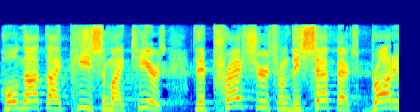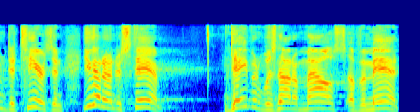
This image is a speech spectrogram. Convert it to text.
Hold not thy peace in my tears. The pressures from these setbacks brought him to tears. And you got to understand, David was not a mouse of a man.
